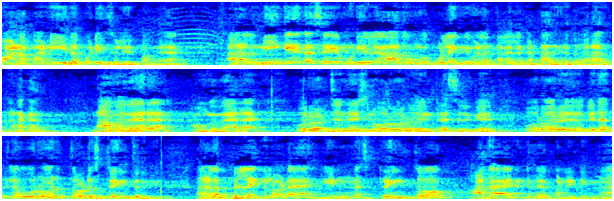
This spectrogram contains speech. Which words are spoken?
வானப்பா நீ இதை படின்னு சொல்லியிருப்பாங்க. அதனால் நீங்கள் எதை செய்ய முடியலையோ அதை உங்கள் பிள்ளைங்க மேலே தலையில் கட்டாதீங்க. அது வராது நடக்காது. நாம் வேற அவங்க வேற. ஒரு ஒரு ஜென்ரேஷன் ஒரு ஒரு இன்ட்ரெஸ்ட் இருக்குது ஒரு ஒரு விதத்தில் ஒரு ஒருத்தரோட ஸ்ட்ரென்த் இருக்குது அதனால் பிள்ளைங்களோட என்ன ஸ்ட்ரென்த்தோ அதை ஐடென்டிஃபை பண்ணிட்டீங்கன்னா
